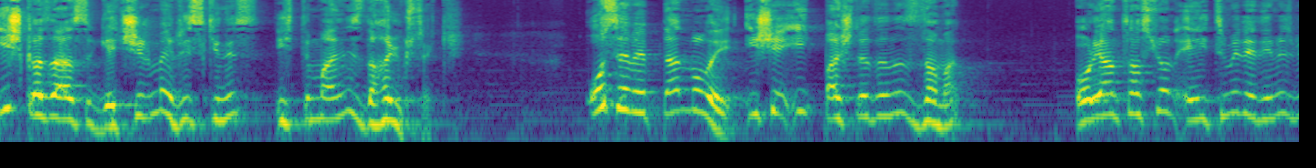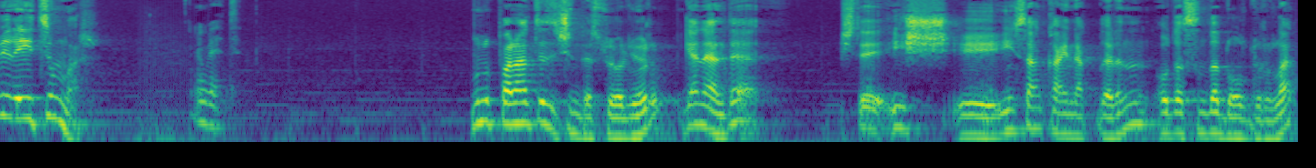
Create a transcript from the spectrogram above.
iş kazası geçirme riskiniz ihtimaliniz daha yüksek. O sebepten dolayı işe ilk başladığınız zaman oryantasyon eğitimi dediğimiz bir eğitim var. Evet. Bunu parantez içinde söylüyorum. Genelde işte iş e, insan kaynaklarının odasında doldurulan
